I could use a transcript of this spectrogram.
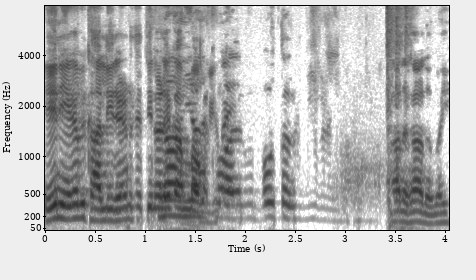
ਇਹ ਨਹੀਂ ਹੈਗਾ ਵੀ ਖਾਲੀ ਰਹਿਣ ਦਿੱਤੀ ਨਾਲੇ ਨਾ ਕੰਮ ਆਉਗੀ ਬਹੁਤ ਤਗੜੀ ਬਣਾਈ। ਆ ਦਿਖਾ ਦਿਓ ਬਾਈ।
